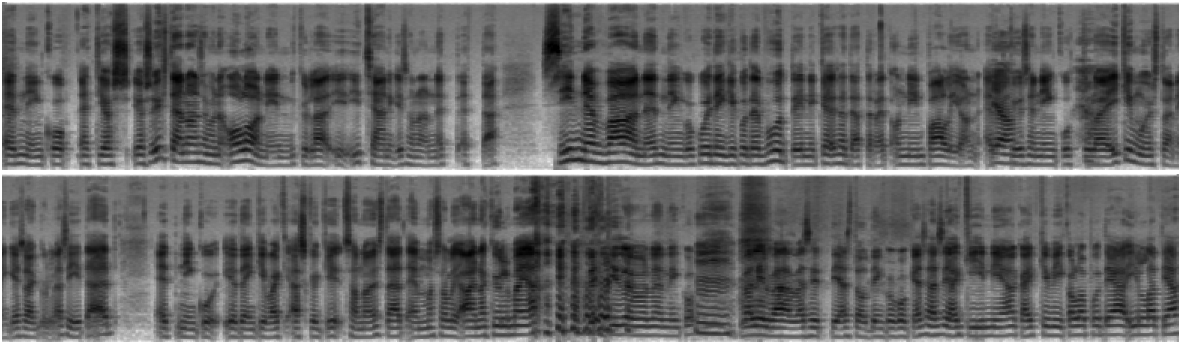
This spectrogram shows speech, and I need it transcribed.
että, niinku, että jos, jos yhtään on semmoinen olo, niin kyllä itse ainakin sanon, että, että sinne vaan, että niinku kuitenkin kuten puhuttiin, niin kesäteattereita on niin paljon, että Joo. kyllä se niinku tulee ikimuistoinen kesä kyllä siitä, että että niinku jotenkin vaikka äskenkin sanoin sitä, että Emmas oli aina kylmä ja jotenkin semmoinen niinku mm. välillä vähän väsytti ja sitten oltiin koko kesä siellä kiinni ja kaikki viikonloput ja illat ja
